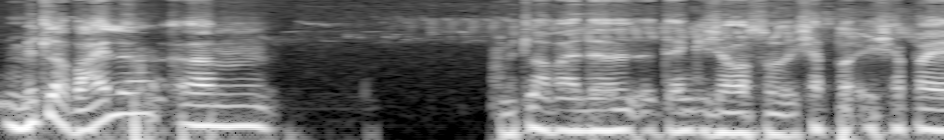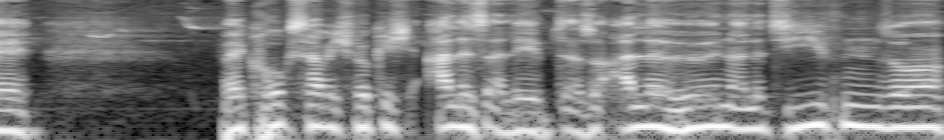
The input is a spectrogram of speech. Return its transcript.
mittlerweile, ähm, mittlerweile denke ich auch so, ich habe ich hab bei, bei Koks habe ich wirklich alles erlebt. Also alle Höhen, alle Tiefen so.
